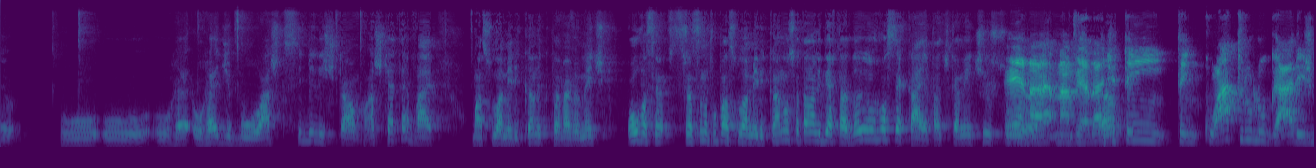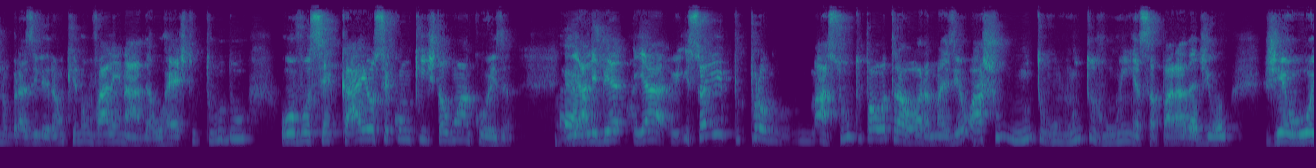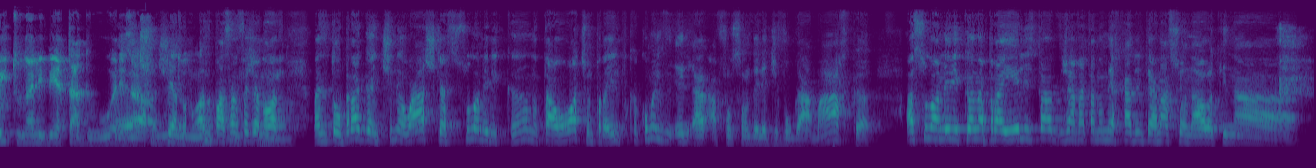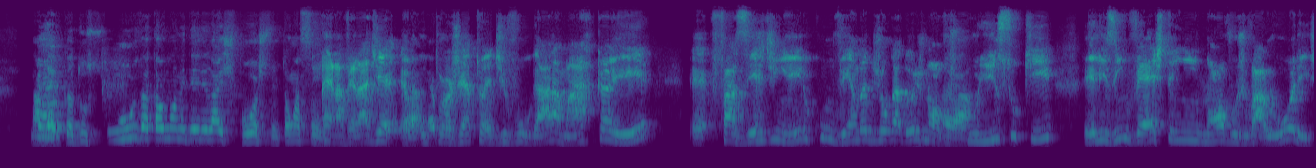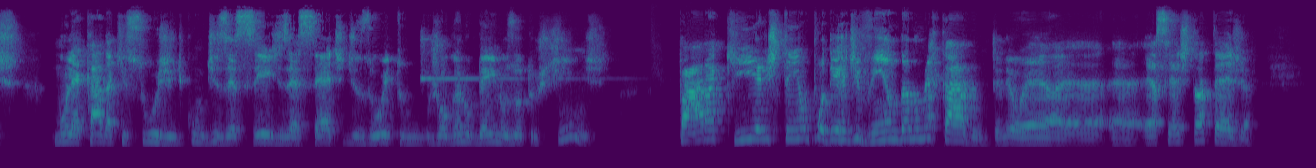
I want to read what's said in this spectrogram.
O, o, o, Red Bull, acho que se beliscar, acho que até vai uma Sul-Americana, que provavelmente, ou você, se você não for para a Sul-Americana, ou você está na Libertadores ou você cai. É praticamente isso. É, na, na verdade, é. tem, tem quatro lugares no Brasileirão que não valem nada. O resto, tudo, ou você cai ou você conquista alguma coisa. É, e a liber... e a... Isso aí, pro... assunto para outra hora, mas eu acho muito, muito ruim essa parada é, de o G8 na Libertadores. É, acho muito, ano passado foi G9. Ruim. Mas então o Bragantino, eu acho que a Sul-Americana tá ótimo para ele, porque como ele, a, função dele é divulgar a marca, a Sul-Americana para ele tá, já vai estar tá no mercado internacional aqui na na América do Sul vai estar o nome dele lá exposto. Então, assim. É, na verdade, é, é, o projeto é divulgar a marca e é, fazer dinheiro com venda de jogadores novos. É. Por isso que eles investem em novos valores. Molecada que surge com 16, 17, 18, jogando bem nos outros times, para que eles tenham poder de venda no mercado, entendeu? É, é, é essa é a estratégia.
